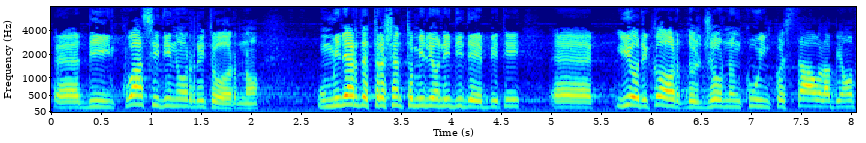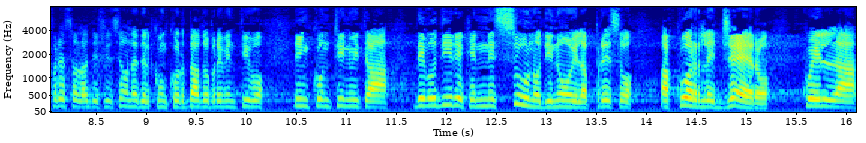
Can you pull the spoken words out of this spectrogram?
eh, di, quasi di non ritorno. Un miliardo e 300 milioni di debiti, eh, io ricordo il giorno in cui in quest'Aula abbiamo preso la decisione del concordato preventivo in continuità, devo dire che nessuno di noi l'ha preso a cuor leggero quella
